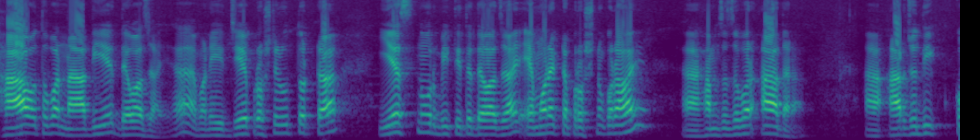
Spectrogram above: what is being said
হা অথবা না দিয়ে দেওয়া যায় হ্যাঁ? মানে যে প্রশ্নের উত্তরটা ইয়েস নোর ভিত্তিতে দেওয়া যায়, এমন একটা প্রশ্ন করা হয় হামজা জবর আ দ্বারা। আর যদি ক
